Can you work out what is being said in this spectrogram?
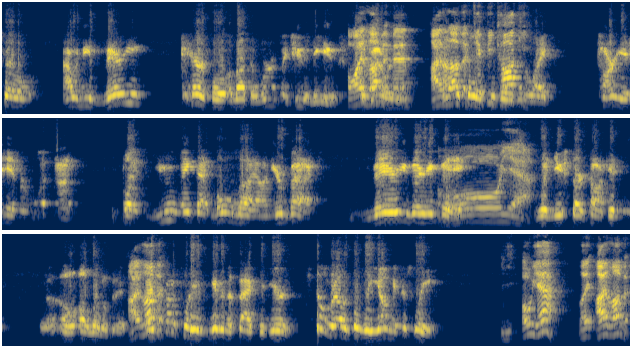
So I would be very careful about the words I choose to use. Oh, I love it, man. him. I love it. Get be cocky. like target him or whatnot, but you make that bullseye on your back very, very big Oh yeah. when you start talking a, a little bit. I love it. Especially given the fact that you're still relatively young in this league. Oh yeah, like I love it.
